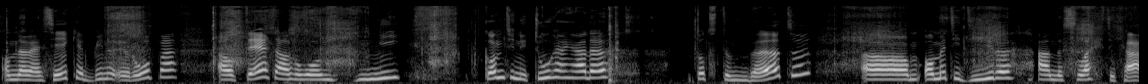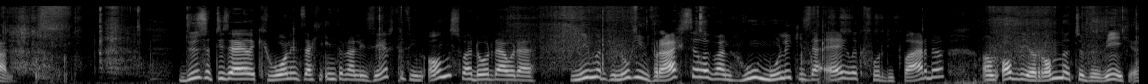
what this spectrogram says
omdat wij zeker binnen Europa altijd al gewoon niet continu toegang hadden tot ten buiten um, om met die dieren aan de slag te gaan. Dus het is eigenlijk gewoon iets dat geïnternaliseerd zit in ons, waardoor dat we dat niet meer genoeg in vraag stellen van hoe moeilijk is dat eigenlijk voor die paarden om op die ronde te bewegen.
